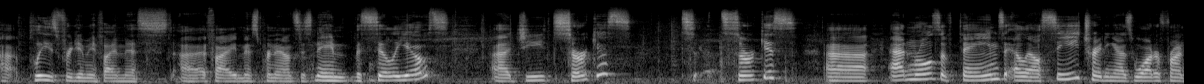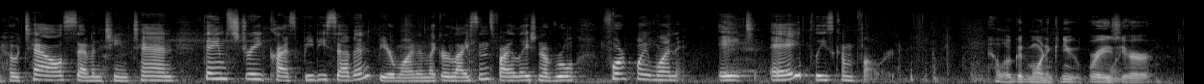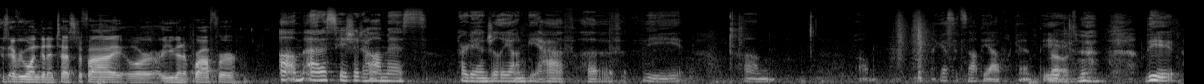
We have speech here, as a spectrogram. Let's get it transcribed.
Uh, Please forgive me if I miss, uh, if I mispronounce his name, Basilios, uh, G. Circus, C- Circus, uh, Admirals of Thames LLC, trading as Waterfront Hotel, 1710 Thames Street, Class BD7, beer, wine, and liquor license, violation of Rule 4.18A. Please come forward. Hello, good morning. Can you raise your, is everyone going to testify, or are you going to proffer? Um, Anastasia Thomas Nardangeli on behalf of the, um, um, I guess it's not the applicant, the, the,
